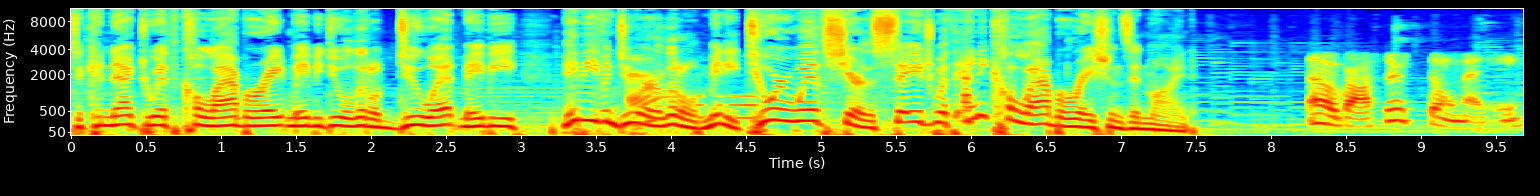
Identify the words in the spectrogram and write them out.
to connect with, collaborate, maybe do a little duet, maybe maybe even do a little mini tour with, share the stage with? Any collaborations in mind? Oh gosh, there's so many.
